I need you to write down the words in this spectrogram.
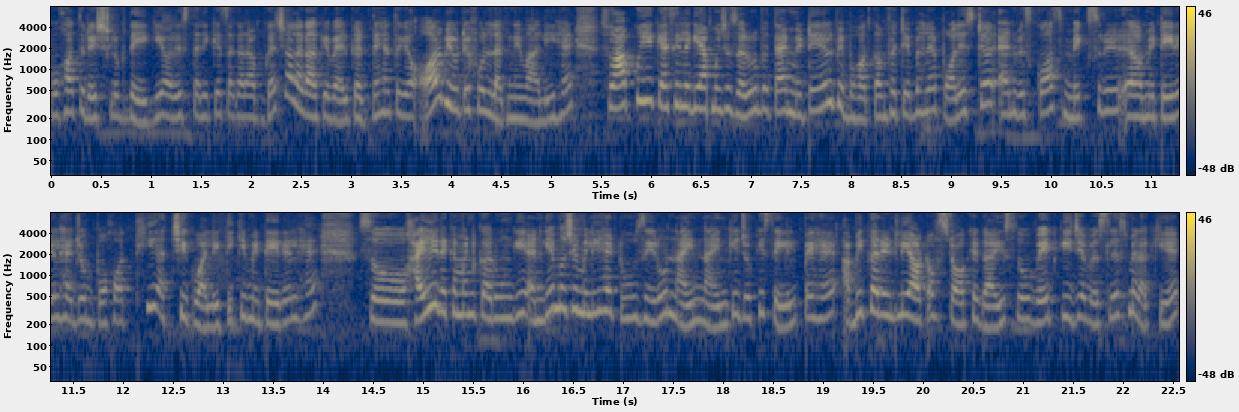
बहुत रिच लुक देगी और इस तरीके से अगर आप गजा लगा के वेयर करते हैं तो ये और ब्यूटीफुल लगने वाली है। सो आपको ये कैसी लगी आप मुझे ज़रूर बताएँ। मटेरियल भी बहुत कंफर्टेबल है। Polyester and viscose mix material है जो बहुत ही अच्छी क्वालिटी की मटेरियल है। सो हाईली रिकमेंड करूँगी। एंड ये मुझे मिली है टू ज़ीरो नाइन नाइन की जो कि सेल पे है। अभी करेंटली आउट ऑफ़ स्टॉक है गाइस सो वेट कीजिए विसलिस्ट में रखिए।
